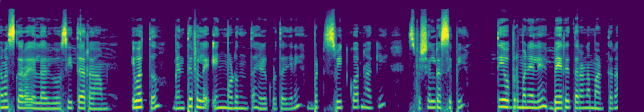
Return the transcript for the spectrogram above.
ನಮಸ್ಕಾರ ಎಲ್ಲರಿಗೂ, ಸೀತಾರಾಮ್. ಇವತ್ತು ಮೆಂತೆ ಪಲ್ಯ ಹೆಂಗೆ ಮಾಡೋದು ಅಂತ ಹೇಳ್ಕೊಡ್ತಾ ಇದ್ದೀನಿ. ಬಟ್ ಸ್ವೀಟ್ ಕಾರ್ನ್ ಹಾಕಿ ಸ್ಪೆಷಲ್ ರೆಸಿಪಿ. ಪ್ರತಿಯೊಬ್ಬರ ಮನೇಲಿ ಬೇರೆ ಥರನ ಮಾಡ್ತಾರೆ,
